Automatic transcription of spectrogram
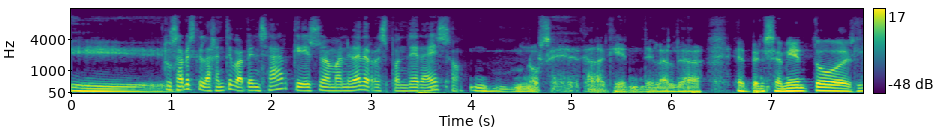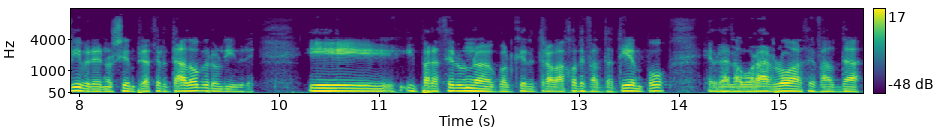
y Tú sabes que la gente va a pensar que es una manera de responder a eso. no sé, cada quien. de la- la- el pensamiento es libre, no siempre acertado, pero libre. Y, y para hacer una- cualquier trabajo hace falta tiempo, para elaborarlo hace falta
